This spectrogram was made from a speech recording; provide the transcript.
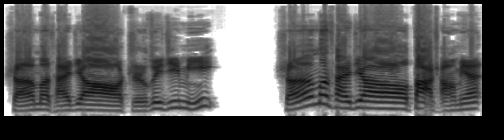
什么才叫纸醉金迷，什么才叫大场面，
